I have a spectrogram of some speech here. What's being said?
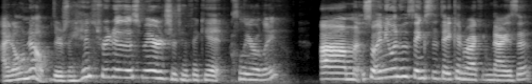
I don't know. There's a history to this marriage certificate. Clearly. Um, so anyone who thinks that they can recognize it,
